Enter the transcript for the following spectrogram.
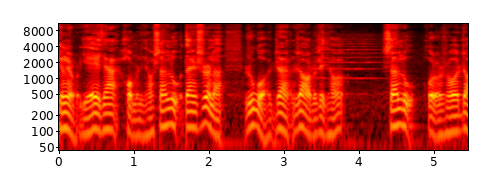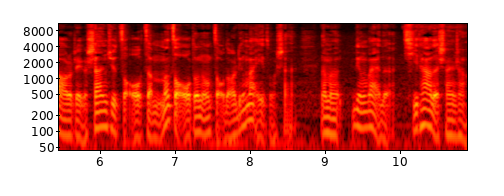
听友爷爷家后面那条山路。但是呢，如果绕绕着这条山路，或者说绕着这个山去走，怎么走都能走到另外一座山。那么，另外的其他的山上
